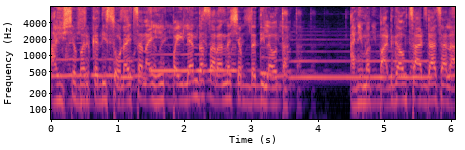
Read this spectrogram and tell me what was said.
आयुष्यभर कधी सोडायचा नाही हे पहिल्यांदा सरांना शब्द दिला होता. आणि मग पाटगावचा अड्डा झाला.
